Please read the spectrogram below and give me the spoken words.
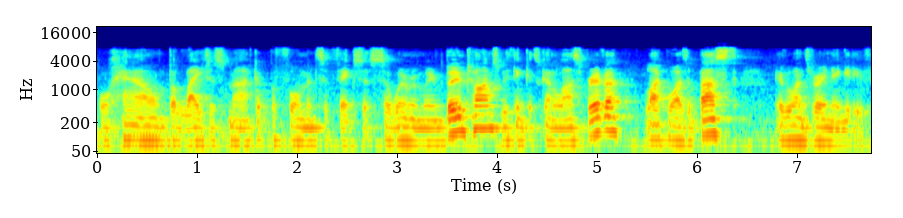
or how the latest market performance affects us. So, when we're in boom times, we think it's going to last forever. Likewise, a bust, everyone's very negative.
